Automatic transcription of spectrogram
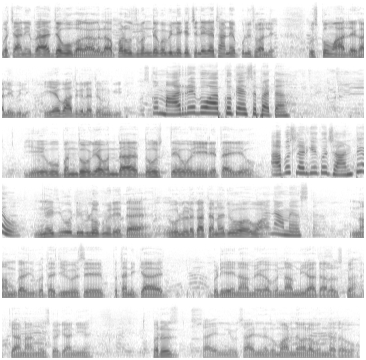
बचा नहीं पाया जब वो भगा अगला। पर उस बंदे को भी लेके चले गए थाने पुलिस वाले उसको मार रहे खाली पीली। ये बात गलत है उनकी। उसको मार रहे वो आपको कैसे पता? ये वो बंद हो गया बंदा दोस्त है वो यहीं रहता है ये आप उस लड़के को जानते हो? नहीं जी वो डी ब्लॉक में रहता है। वो लड़का था ना जो वहाँ नाम है उसका? नाम का नहीं पता जी वैसे पता नहीं क्या बढ़िया इनाम है पर नाम नहीं याद आ रहा उसका क्या नाम है उसका क्या नहीं है। पर साहिल नहीं उस साहिल ने तो मारने वाला बंदा था वो।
